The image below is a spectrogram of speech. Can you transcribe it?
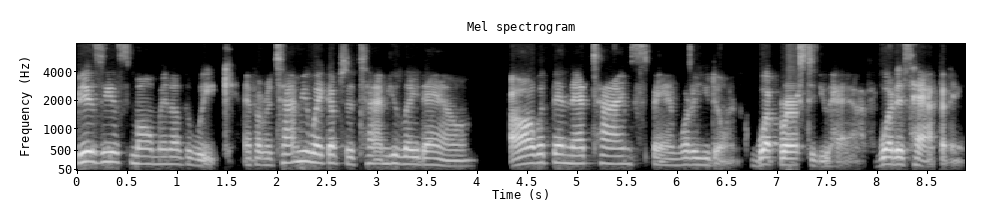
busiest moment of the week, and from the time you wake up to the time you lay down, all within that time span, what are you doing? What breaks do you have? What is happening?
